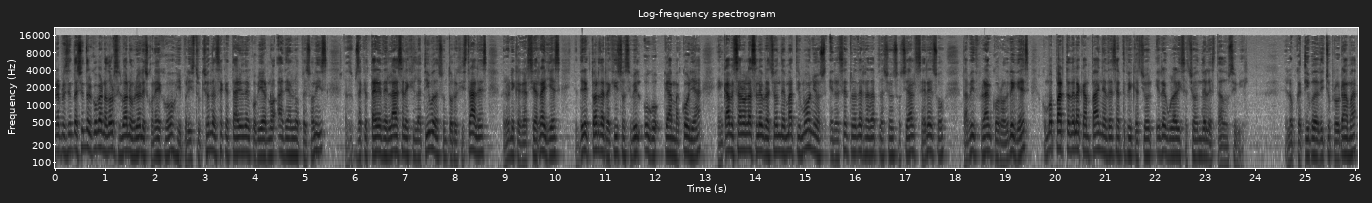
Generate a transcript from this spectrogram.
representación del gobernador Silvano Brioles Conejo y por instrucción del secretario del gobierno Adrián López Solís, la subsecretaria de Enlace Legislativo de Asuntos Registrales, Verónica García Reyes, y el director de Registro Civil Hugo Gama Coria, encabezaron la celebración de matrimonios en el Centro de Readaptación Social Cerezo David Franco Rodríguez como parte de la campaña de certificación y regularización del Estado Civil. El objetivo de dicho programa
